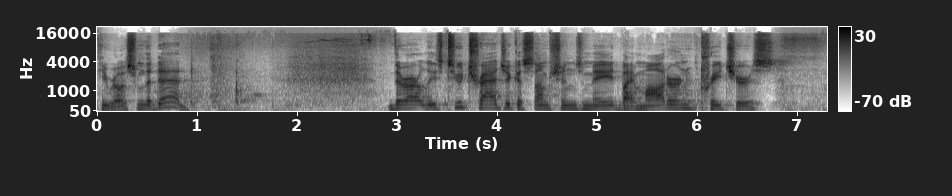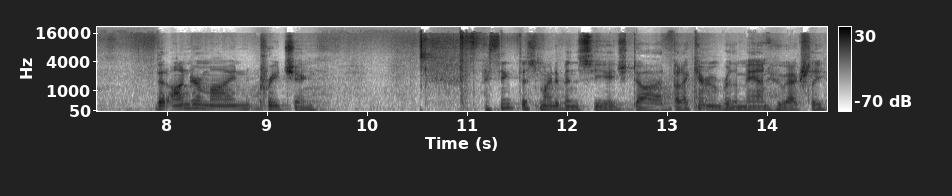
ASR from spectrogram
He rose from the dead. There are at least two tragic assumptions made by modern preachers that undermine preaching. I think this might have been C.H. Dodd, but I can't remember the man who actually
